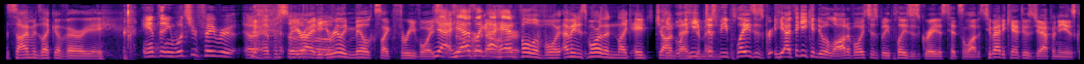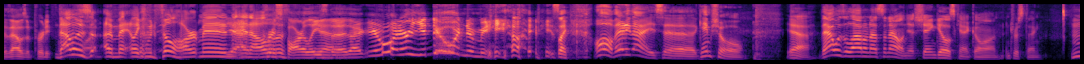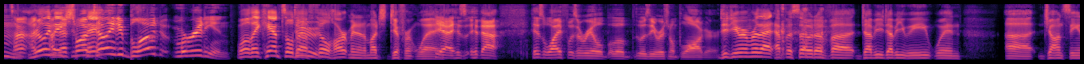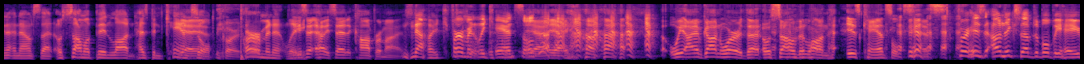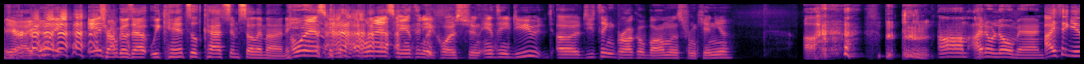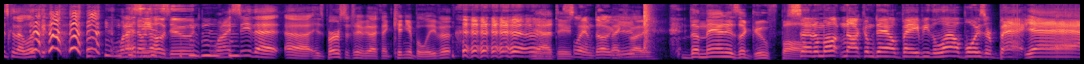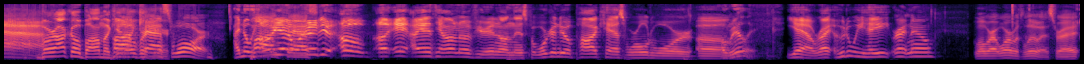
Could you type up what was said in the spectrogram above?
Simon's like a very Anthony, what's your favorite uh, episode? But you're right. of, He uh, really milks like three voices. Yeah, he has over like and a over. handful of voice. I mean, it's more than like H. Jon He, well, he Benjamin. just he plays his. gr- He, I think he can do a lot of voices, but he plays his greatest hits a lot. It's too bad he can't do his Japanese because that was a pretty. that funny was one. ama- like when Phil Hartman Yeah, and all Chris those- Farley's Yeah. the like, "You- what are you doing to me? And he's like, oh, very nice uh, game show. Yeah, that was allowed on SNL, and yet Shane Gillis can't go on. Interesting. I- really I- makes That's why I'm telling you, Blood Meridian. Well, they canceled uh, Phil Hartman in a much different way. Yeah, his uh, his wife was a real was the original blogger. Did you remember that episode of uh, WWE when uh, John Cena announced that Osama bin Laden has been canceled of course. permanently? He said, oh, he said compromise. no, he permanently canceled. Yeah, yeah, yeah. we I have gotten word that Osama bin Laden is canceled. Sis. for his unacceptable behavior. Yeah, yeah. Wait, Trump goes out. We canceled Qasem Soleimani. I want to ask. I want to ask Anthony a question. Anthony, do you uh, do you think Barack Obama is from Kenya? Um, I don't know, man. I, I think he is because I look at when I, don't see know, his- dude. When I see that uh, his birth certificate, I think, can you believe it? Yeah, dude. Slam dunk, Thanks, dude. buddy. The man is a goofball. Set him up, knock him down, baby. The loud boys are back. Yeah. Barack Obama, get over Podcast here. war. I know. Oh yeah, we're gonna do. Oh, uh, Anthony, I don't know if you're in on this, but we're gonna do a podcast World War. Um, oh, really? Yeah, right. Who do we hate right now? Well, we're at war with Luis, right?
